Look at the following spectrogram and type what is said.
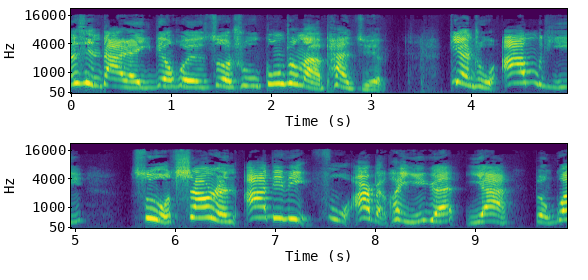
相信大人一定会做出公正的判决。店主阿木提诉商人阿地利付二百块银元一案，本官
